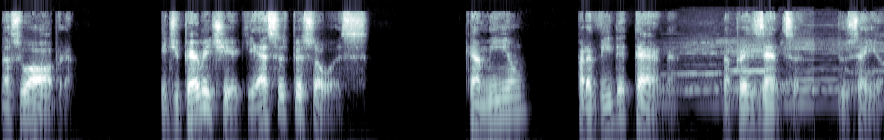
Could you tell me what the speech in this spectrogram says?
na sua obra e de permitir que essas pessoas caminham para a vida eterna, na presença do Senhor.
